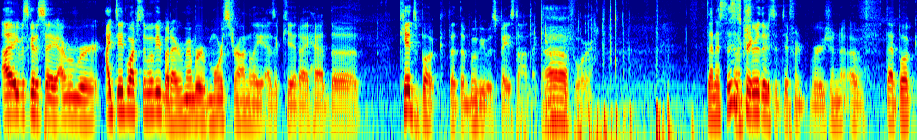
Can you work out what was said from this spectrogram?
I was gonna say I remember I did watch the movie, but I remember more strongly as a kid. I had the kids book that the movie was based on that came Oh. out before. Denis, this is I'm great. sure there's a different version of that book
